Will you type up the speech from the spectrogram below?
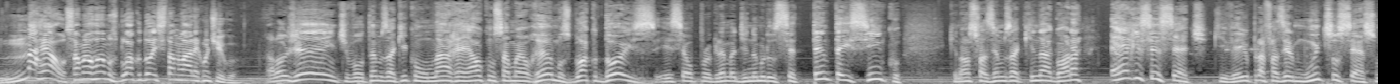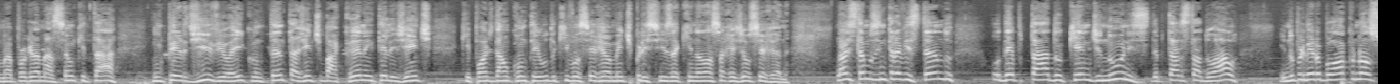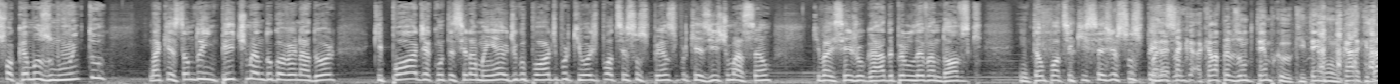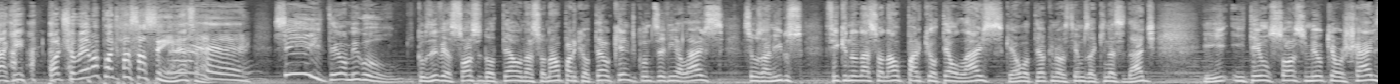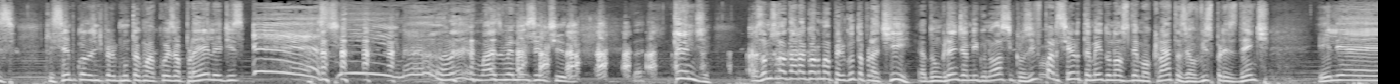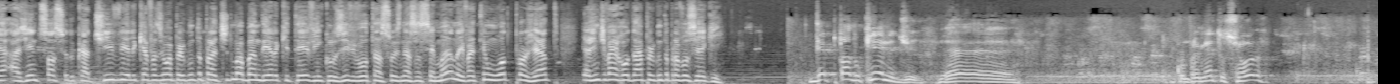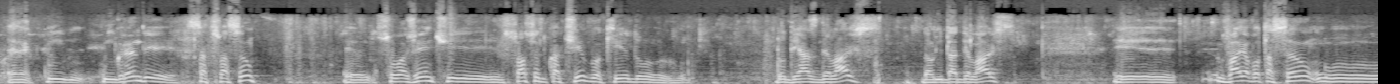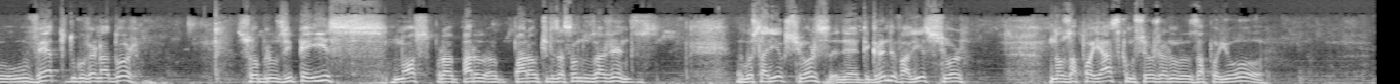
Na Real, Samuel Ramos, bloco 2 está no ar, é contigo. Alô, gente, voltamos aqui com Na Real com Samuel Ramos, bloco 2. Esse é o programa de número 75 que nós fazemos aqui na agora RC7, que veio para fazer muito sucesso, uma programação que está imperdível aí com tanta gente bacana, inteligente, que pode dar um conteúdo que você realmente precisa aqui na nossa região serrana. Nós estamos entrevistando o deputado Kennedy Nunes, deputado estadual, e no primeiro bloco nós focamos muito na questão do impeachment do governador que pode acontecer amanhã. Eu digo pode porque hoje pode ser suspenso porque existe uma ação que vai ser julgada pelo Lewandowski. Então pode ser que seja suspenso. Parece aquela previsão do tempo que, que, tem um cara que dá aqui. Pode chover, mas pode passar sem, né? É, sim, tem um amigo, inclusive é sócio do Hotel Nacional Parque Hotel. Kennedy, quando você vinha Lages, seus amigos, fique no Nacional Parque Hotel Lages, que é o hotel que nós temos aqui na cidade. E, e tem um sócio meu que é o Charles, que sempre quando a gente pergunta alguma coisa para ele, ele diz: É, sim, não, né? Mais ou menos nesse sentido. Kennedy, nós vamos rodar agora uma pergunta para ti, é de um grande amigo nosso, inclusive parceiro também do nosso Democratas, é o vice-presidente. Ele é agente socioeducativo e ele quer fazer uma pergunta para ti de uma bandeira que teve, inclusive, votações nessa semana e vai ter um outro projeto e a gente vai rodar a pergunta para você aqui. Deputado Kennedy, é... cumprimento o senhor é, com, com grande satisfação. Eu sou agente socioeducativo aqui do, do DIAS de Lages, da unidade de Lages. E vai à votação o, o veto do governador sobre os IPIs nossos para, para, para a utilização dos agentes. Eu gostaria que o senhor, de, de grande valia, o senhor nos apoiasse, como o senhor já nos apoiou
